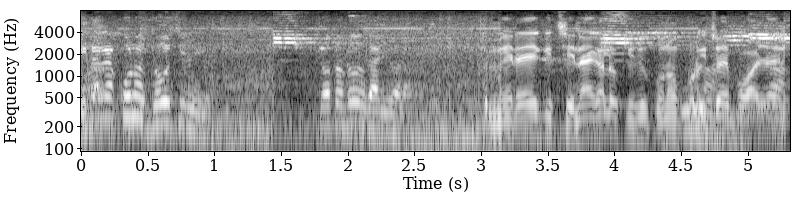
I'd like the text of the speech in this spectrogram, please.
এখানে কোনো দোষই নেই। যত দোষ গাড়িওয়ালা। তো মেয়েটাকে কি চেনা গেল? কিছু কোনো পরিচয় পাওয়া যায়নি?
